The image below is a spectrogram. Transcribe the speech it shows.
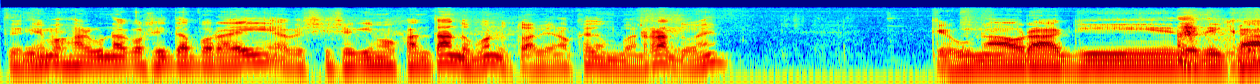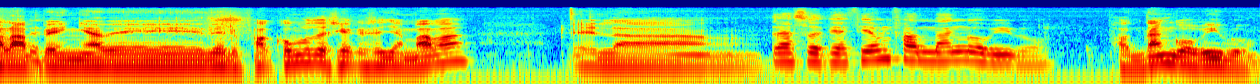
¿tenemos alguna cosita por ahí? A ver si seguimos cantando. Bueno, todavía nos queda un buen rato, ¿eh? Que es una hora aquí dedicada a la peña de, del... ¿Cómo decía que se llamaba? En la... La asociación Fandango Vivo. Fandango Vivo.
